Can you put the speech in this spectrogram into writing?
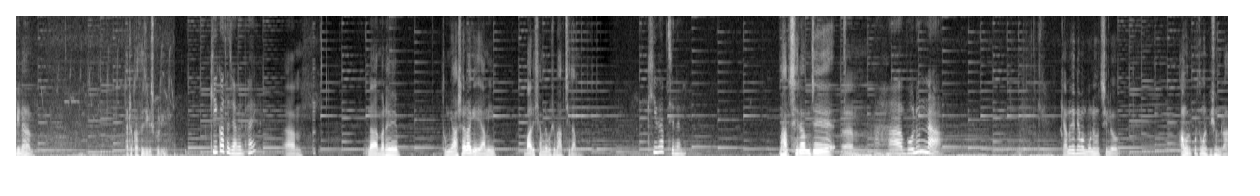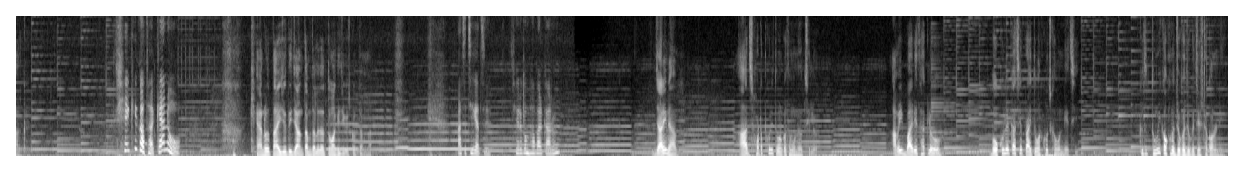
বিনা একটা কথা জিজ্ঞেস করি। কি কথা জামিল ভাই? না মানে তুমি আসার আগে আমি বাড়ির সামনে বসে ভাবছিলাম। কি ভাবছিলেন? ভাবছিলাম যে আম, হা বলুন না। কেন জানি আমার মনে হচ্ছিল আমার উপর তোমার ভীষণ রাগ। সে কি কথা? কেন? কেন তাই যদি জানতাম তাহলে তো তোমাকে জিজ্ঞেস করতাম না। আচ্ছা ঠিক আছে। সেরকম ভাবার কারণ? জানি না। আজ হঠাৎ করে তোমার কথা মনে হচ্ছিল। আমি বাইরে থাকলেও বকুলের কাছে প্রায় তোমার খোঁজ খবর নিয়েছি। কিন্তু তুমি কখনো যোগাযোগের চেষ্টা করনি।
